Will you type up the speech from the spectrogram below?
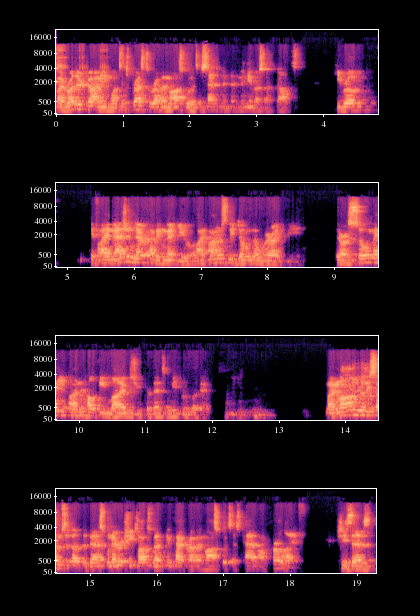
My brother Johnny once expressed to Rabbi Moskowitz a sentiment that many of us have felt. He wrote, If I imagine never having met you, I honestly don't know where I'd be. There are so many unhealthy lives you prevented me from living. My mom really sums it up the best whenever she talks about the impact Rabbi Moskowitz has had on her life. She says,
